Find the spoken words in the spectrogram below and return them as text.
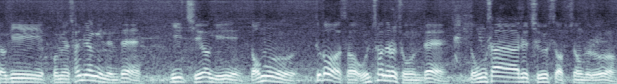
여기 보면 설명이 있는데 이 지역이 너무 뜨거워서 온천으로 좋은데 농사를 지을 수 없을 정도로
